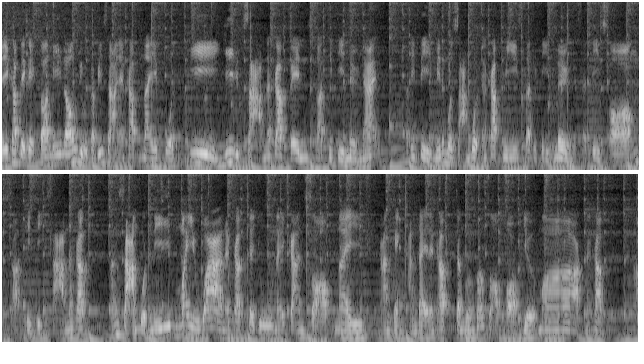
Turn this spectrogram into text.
สดีครับเด็กๆ ตอนนี้น้องอยู่กับพี่สายนะครับในบทที่ 23 นะครับเป็นสถิติหนึ่งนะสถิติมีทั้งหมด 3 บทนะครับ มีสถิติ 1 สถิติ 2 สถิติ 3 นะครับ ทั้ง 3 บทนี้ไม่ว่านะครับจะอยู่ในการสอบในการแข่งขันใดนะครับจำนวนข้อสอบออกเยอะมากนะครับ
